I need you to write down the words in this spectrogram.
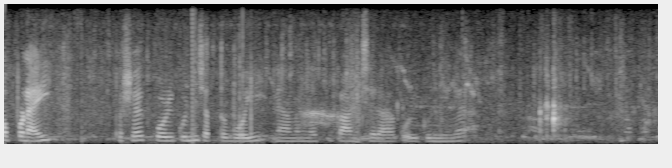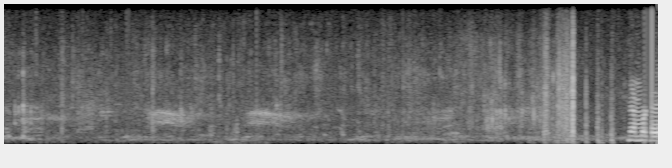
ഓപ്പണായി പക്ഷേ കോഴിക്കുഞ്ഞ് ചത്തുപോയി. ഞാൻ നിങ്ങൾക്ക് കാണിച്ചു തരാം കോഴിക്കുഞ്ഞിനെ. നമ്മുടെ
